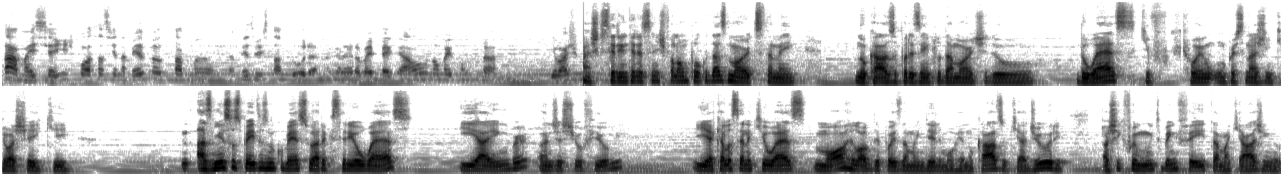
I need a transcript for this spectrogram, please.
Tá, mas se a gente for assassino da mesma tamanho, da mesma estatura, a galera vai pegar ou não vai comprar. Eu acho que... acho que seria interessante falar um pouco das mortes também. No caso, por exemplo, da morte do, do Wes, que foi um personagem que eu achei que. As minhas suspeitas no começo era que seria o Wes e a Amber, antes de assistir o filme. E aquela cena que o Wes morre logo depois da mãe dele morrer, no caso, que é a Judy, achei que foi muito bem feita a maquiagem,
